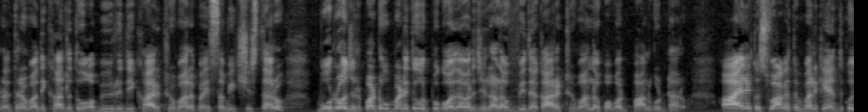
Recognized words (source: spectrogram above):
అనంతరం అధికారులతో అభివృద్ధి కార్యక్రమాలపై సమీక్షిస్తారు. మూడు రోజుల పాటు ఉమ్మడి తూర్పుగోదావరి జిల్లాలో వివిధ కార్యక్రమాల్లో పవన్ పాల్గొంటారు. ఆయనకు స్వాగతం పలికేందుకు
